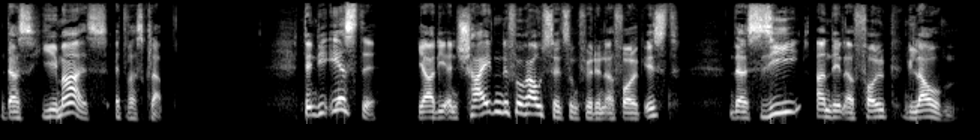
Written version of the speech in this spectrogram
dass jemals etwas klappt. Denn die erste, ja die entscheidende Voraussetzung für den Erfolg ist, dass Sie an den Erfolg glauben.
